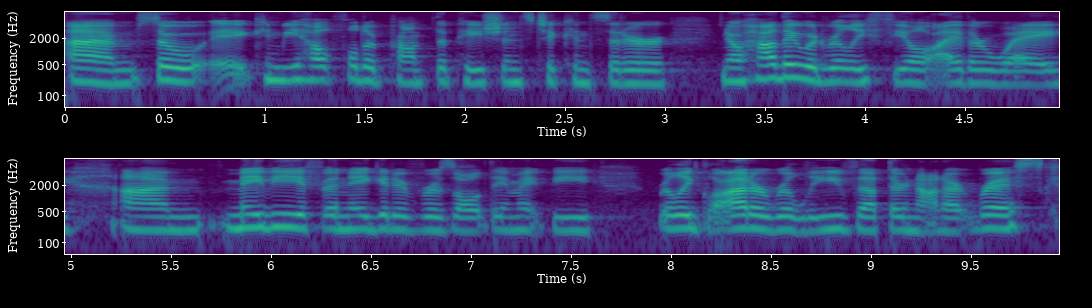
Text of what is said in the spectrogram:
Um, so it can be helpful to prompt the patients to consider, you know, how they would really feel either way. Um, maybe if a negative result, they might be really glad or relieved that they're not at risk.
